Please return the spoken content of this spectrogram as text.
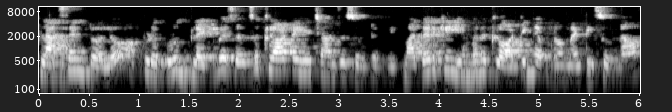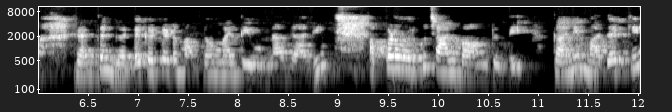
ప్లాసెంటోలో అప్పుడప్పుడు బ్లడ్ వెసల్స్ క్లాట్ అయ్యే ఛాన్సెస్ ఉంటుంది. మదర్కి ఏమైనా క్లాటింగ్ అబ్నార్మాలిటీస్ ఉన్నా రక్తం గడ్డగట్టడం అబ్నార్మాలిటీ ఉన్నా కానీ అప్పటి వరకు చాలా బాగుంటుంది. కానీ మదర్కి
